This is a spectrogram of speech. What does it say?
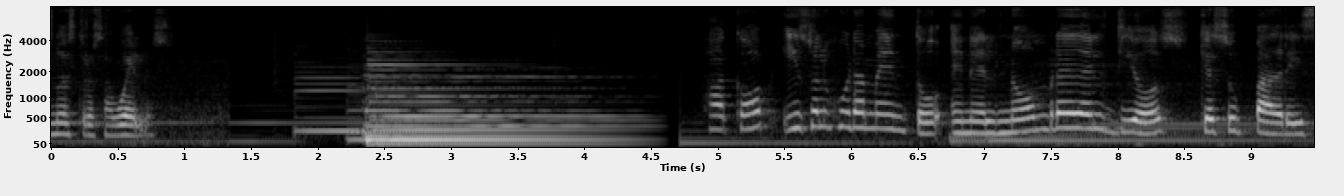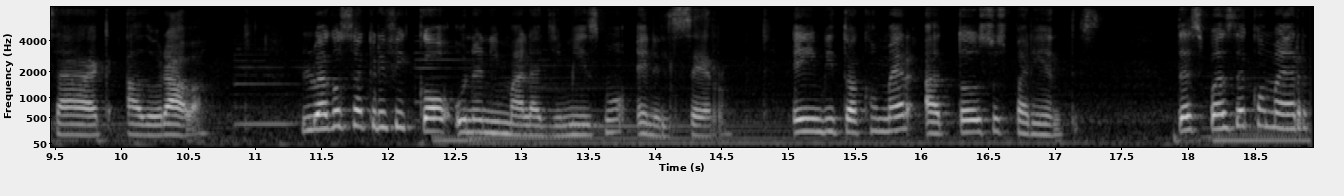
nuestros abuelos. Jacob hizo el juramento en el nombre del Dios que su padre Isaac adoraba. Luego sacrificó un animal allí mismo en el cerro e invitó a comer a todos sus parientes. Después de comer,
